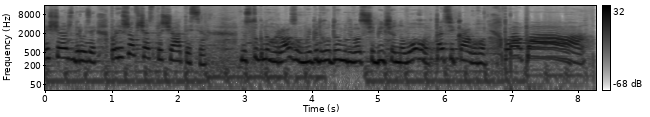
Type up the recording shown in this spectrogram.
Ну що ж, друзі, прийшов час прощатися. Наступного разу ми підготуємо для вас ще більше нового та цікавого. Па-па!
